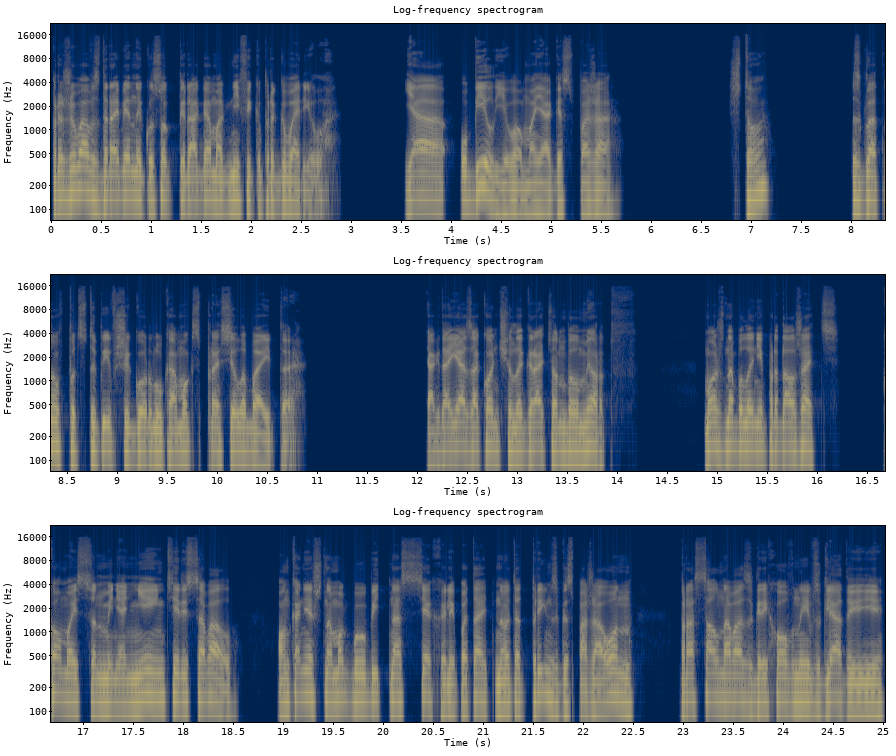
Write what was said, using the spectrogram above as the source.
Проживав здоровенный кусок пирога, Магнифика проговорил. «Я убил его, моя госпожа». «Что?» Сглотнув подступивший горлу комок, спросила Байта. «Когда я закончил играть, он был мертв. Можно было не продолжать. Комейсон меня не интересовал. Он, конечно, мог бы убить нас всех или пытать, но этот принц, госпожа, он бросал на вас греховные взгляды и...»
